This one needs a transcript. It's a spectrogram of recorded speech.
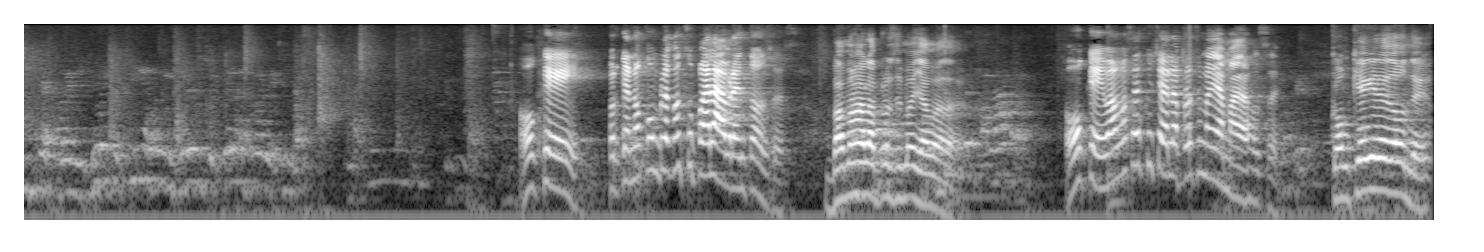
Y se reeligió y se sigue reeligiendo y se quiere reelegir. Ok, porque no cumple con su palabra entonces. Vamos a la próxima llamada. Ok, vamos a escuchar la próxima llamada, José. ¿Con quién y de dónde?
